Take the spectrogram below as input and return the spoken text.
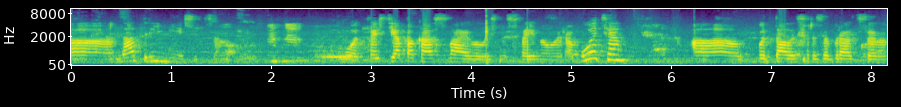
а, на три месяца. Mm-hmm. Вот, то есть я пока осваивалась на своей новой работе, а, пыталась разобраться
